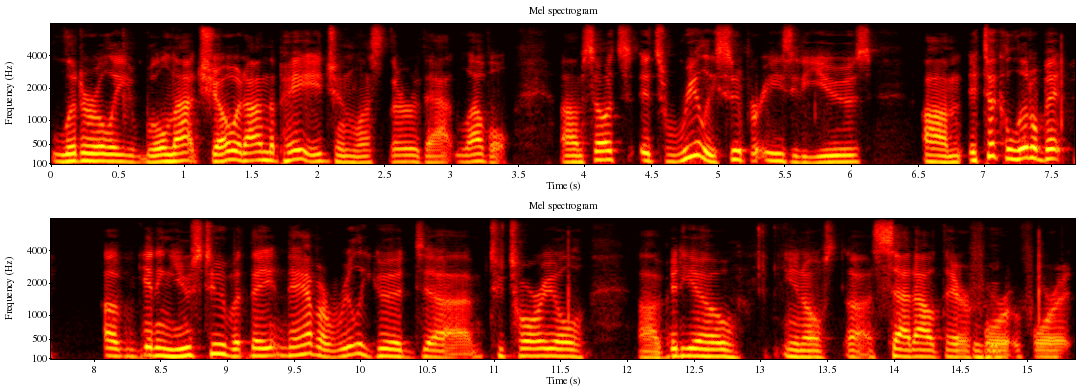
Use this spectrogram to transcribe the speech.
literally will not show it on the page unless they're that level. Um, so it's it's really super easy to use. Um, it took a little bit of getting used to but they, they have a really good uh, tutorial uh, video you know uh, set out there mm-hmm. for for it,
